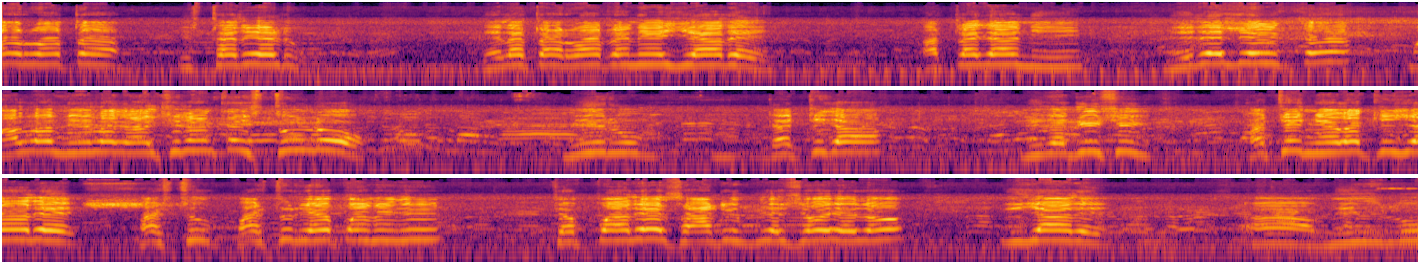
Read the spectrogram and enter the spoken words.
తర్వాత ఇస్తలేడు. నెల తర్వాతనే ఇవ్వాలి అట్లా కానీ నెల మళ్ళా నెల కలిసినాక ఇస్తుండు. మీరు గట్టిగా నిలదీసి ప్రతి నెలకి ఇవ్వాలి ఫస్ట్ ఫస్ట్ రేపనగా చెప్పాలి స్టార్టింగ్ ప్లేసో ఏదో ఇవ్వాలి మీరు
